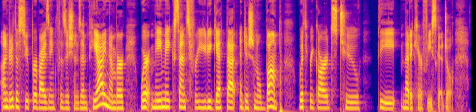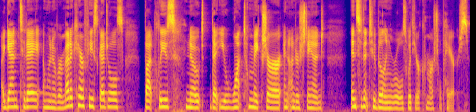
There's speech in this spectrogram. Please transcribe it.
under the supervising physician's NPI number where it may make sense for you to get that additional bump with regards to the Medicare fee schedule. Again, today I went over Medicare fee schedules, but please note that you want to make sure and understand incident to billing rules with your commercial payers.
